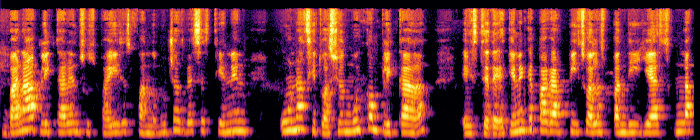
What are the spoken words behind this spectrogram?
van a aplicar en sus países cuando muchas veces tienen una situación muy complicada este, de que tienen que pagar piso a las pandillas, una,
